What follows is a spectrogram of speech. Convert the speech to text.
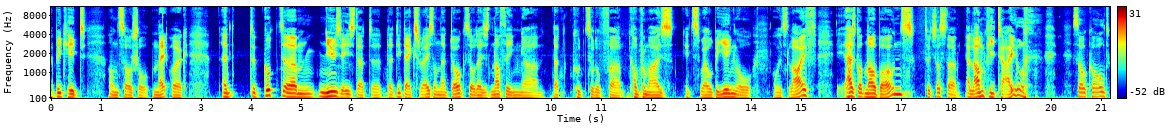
a big hit on social network. And the good um, news is that uh, they did X-rays on that dog, so there's nothing um, that could sort of uh, compromise its well-being or or its life. It has got no bones, so it's just a, a lumpy tail, so called.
